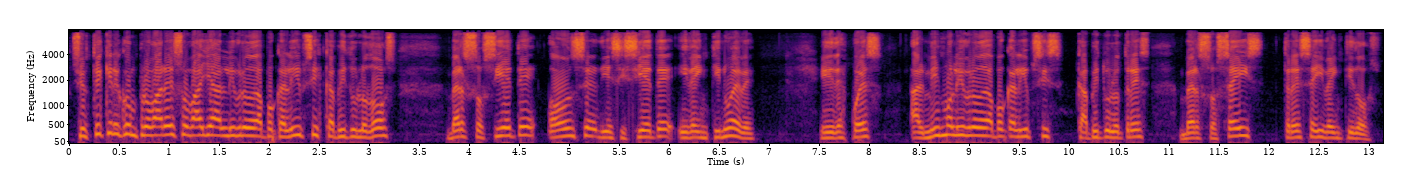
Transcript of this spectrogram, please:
Si usted quiere comprobar eso, vaya al libro de Apocalipsis capítulo 2, versos 7, 11, 17 y 29. Y después al mismo libro de Apocalipsis capítulo 3, versos 6, 13 y 22.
